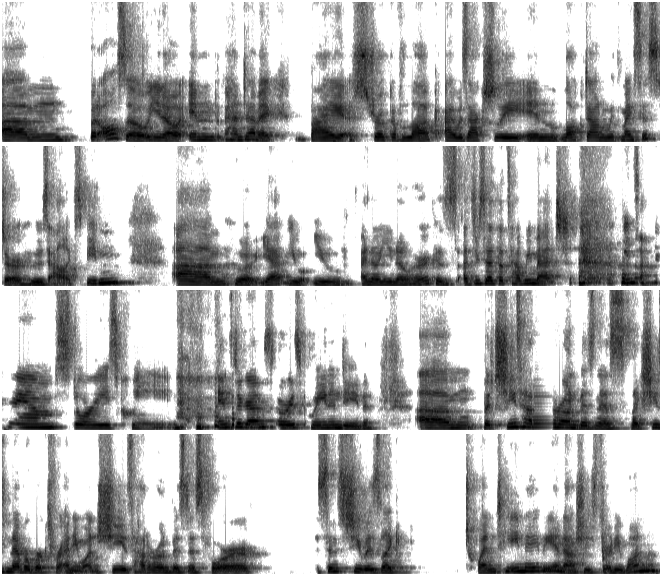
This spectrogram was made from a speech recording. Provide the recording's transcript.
Um, but also, you know, in the pandemic, by a stroke of luck, I was actually in lockdown with my sister, who's Alex Beadon um, who, yeah, you, you, I know you know her because, as you said, that's how we met. Instagram stories queen. Instagram stories queen, indeed. Um, but she's had her own business. Like she's never worked for anyone. She's had her own business for since she was like 20, maybe, and now she's 31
